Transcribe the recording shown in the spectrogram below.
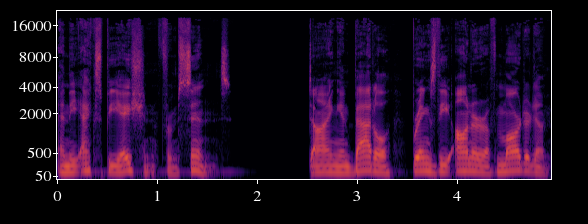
and the expiation from sins. Dying in battle brings the honor of martyrdom.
